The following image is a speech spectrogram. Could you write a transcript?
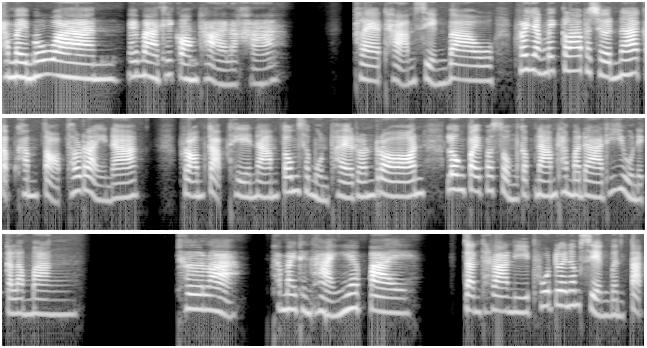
ทำไมเมื่อวานไม่มาที่กองถ่ายล่ะคะ แคลถามเสียงเบา เพราะยังไม่กล้าเผชิญหน้ากับคำตอบเท่าไหร่นัก พร้อมกับเทน้ำต้มสมุนไพรร้อนๆ ลงไปผสมกับน้ำธรรมดาที่อยู่ในกะละมัง เธอล่ะทำไมถึงหายเงียบไป จันทรานีพูดด้วยน้ำเสียงเหมือนตัด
